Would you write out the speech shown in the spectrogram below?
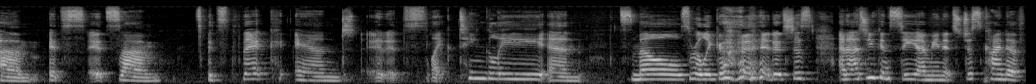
Um, it's, it's, um, it's thick and it, it's like tingly and smells really good. it's just, and as you can see, I mean, it's just kind of,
